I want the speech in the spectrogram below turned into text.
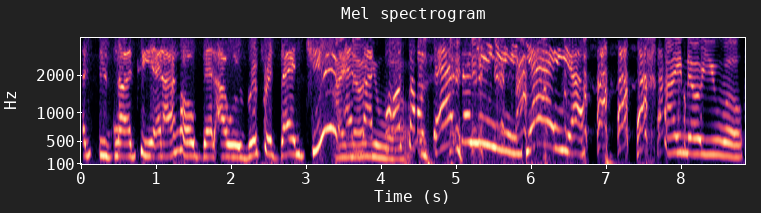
Thanks you. so much, Suznati, and I hope that I will represent you I and my you will. Family. Yay! I know you will.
